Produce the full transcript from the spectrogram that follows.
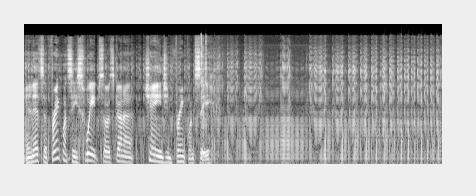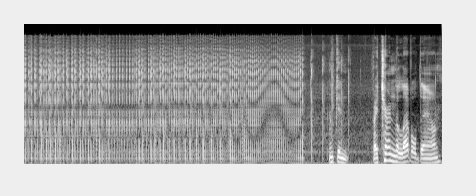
And it's a frequency sweep, so it's going to change in frequency. We can, if I turn the level down,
